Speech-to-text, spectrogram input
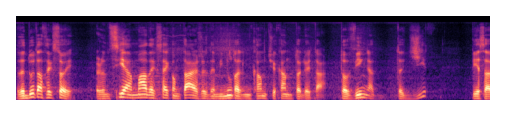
Dhe duhet ta theksoj, rëndësia e madhe e kësaj kombëtares është dhe minutat në këmbë që kanë këto lojtarë. Ato vinë nga të gjithë pjesa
